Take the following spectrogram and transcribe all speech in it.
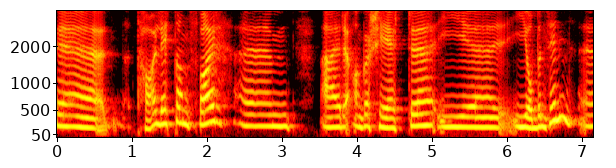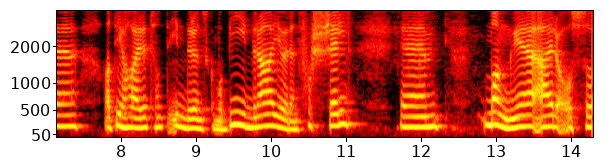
eh, tar lett ansvar, eh, er engasjerte i, eh, i jobben sin. Eh, at de har et sånt indre ønske om å bidra, gjøre en forskjell. Eh, mange er også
